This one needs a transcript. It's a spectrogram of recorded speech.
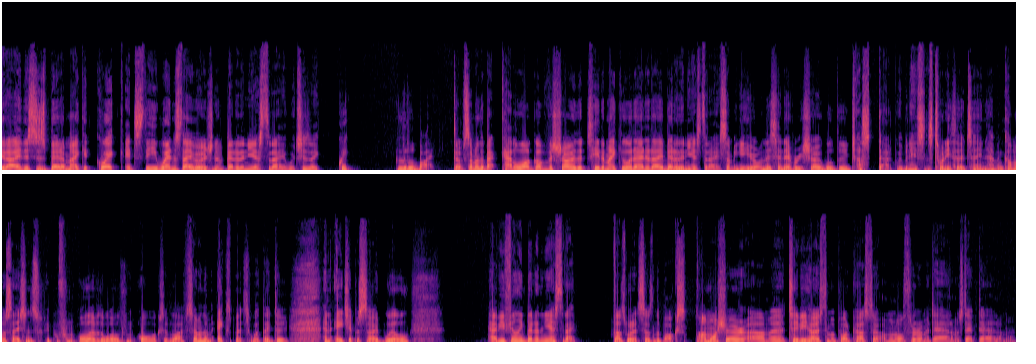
G'day, this is Better Make It Quick. It's the Wednesday version of Better Than Yesterday, which is a quick little bite of some of the back catalogue of the show that's here to make your day today better than yesterday. Something you hear on this and every show will do just that. We've been here since 2013, having conversations with people from all over the world, from all walks of life, some of them experts at what they do. And each episode will have you feeling better than yesterday. Does what it says in the box. I'm Osher. I'm a TV host. I'm a podcaster. I'm an author. I'm a dad. I'm a stepdad. I'm a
